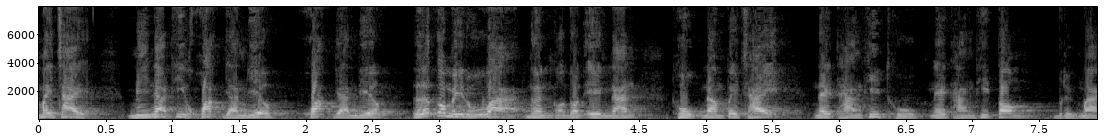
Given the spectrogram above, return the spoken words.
ไม่ใช่มีหน้าที่ควักอย่างเดียว ควักอย่างเดียว แล้วก็ไม่รู้ว่าเงินของตนเองนั้น ถูกนำไปใช้ในทางที่ถูกในทางที่ต้องหรือไม่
